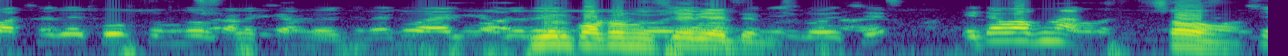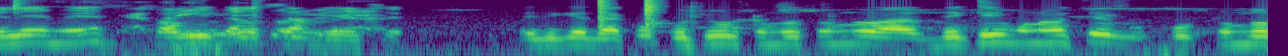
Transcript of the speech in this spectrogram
বাচ্চাদের খুব সুন্দর কালেকশন রয়েছে। দেখো এক নজরে Pure cotton রয়েছে এটাও আপনার? সব আমার। ছেলে মেয়ে সবই কালেকশন রয়েছে। এদিকে দেখো প্রচুর সুন্দর সুন্দর আর দেখেই মনে হচ্ছে খুব সুন্দর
